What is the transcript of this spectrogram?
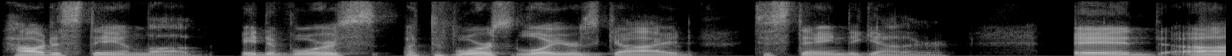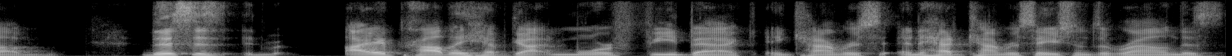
How to Stay in Love, a divorce, a divorce lawyer's guide to staying together. And um, this is I probably have gotten more feedback and converse and had conversations around this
